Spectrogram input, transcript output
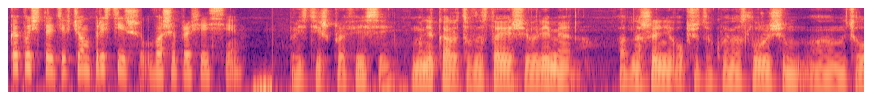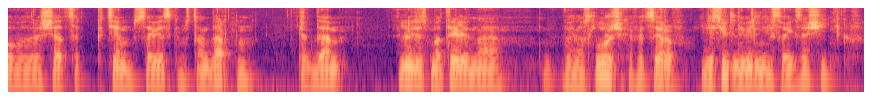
как вы считаете, в чем престиж вашей профессии? Престиж профессии? Мне кажется, в настоящее время отношение общества к военнослужащим э, начало возвращаться к тем советским стандартам, когда люди смотрели на военнослужащих, офицеров и действительно видели в них своих защитников.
